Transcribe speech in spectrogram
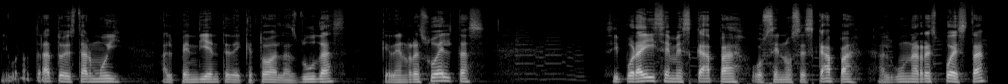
Y bueno, trato de estar muy al pendiente de que todas las dudas queden resueltas. Si por ahí se me escapa o se nos escapa alguna respuesta,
